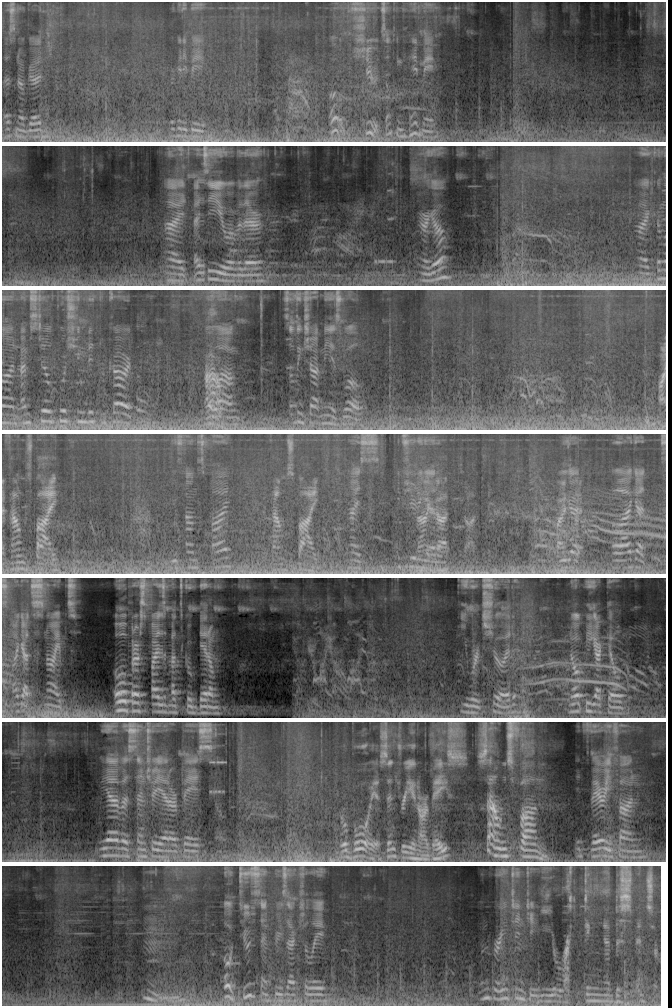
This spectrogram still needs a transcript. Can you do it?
That's no good. Where could he be? Oh, shoot, something hit me. Alright, I see you over there. There we go. Alright, come on. I'm still pushing little cart. Oh, wow. Something shot me as well. I found spy. You found spy? I found spy. Nice. Keep shooting I at got him. shot. You got. Oh, I got. I got sniped. Oh, but our spy's about to go get him. Keyword should. Nope, he got killed. We have a sentry at our base, so. Oh boy, a sentry in our base? Sounds fun. It's very fun. Hmm. Oh, two sentries actually. One for each NG. Erecting a dispenser.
